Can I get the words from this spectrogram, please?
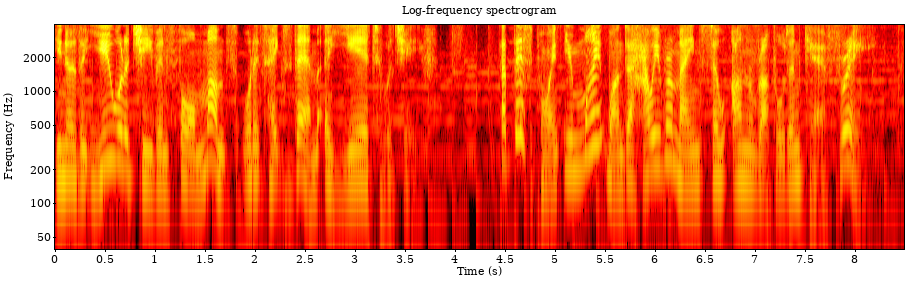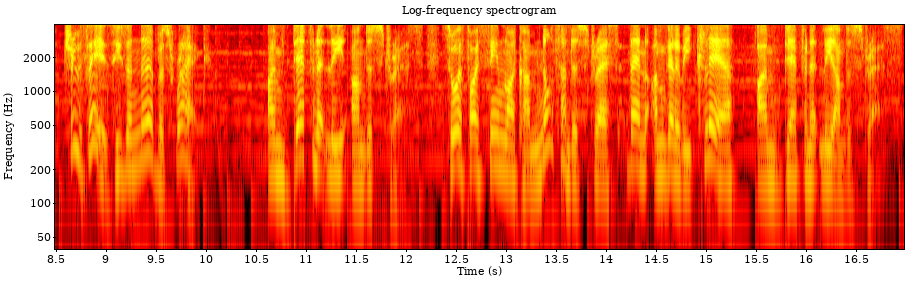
you know that you will achieve in four months what it takes them a year to achieve. At this point, you might wonder how he remains so unruffled and carefree. Truth is, he's a nervous wreck. I'm definitely under stress, so if I seem like I'm not under stress, then I'm going to be clear I'm definitely under stress.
